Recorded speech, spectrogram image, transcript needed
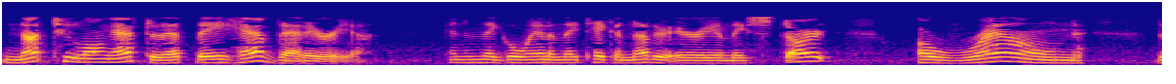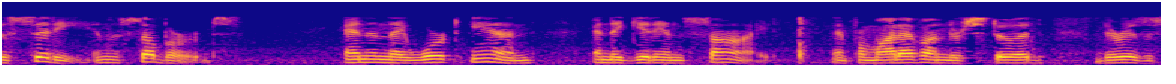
not too long after that, they have that area. And then they go in and they take another area and they start around the city in the suburbs. And then they work in and they get inside. And from what I've understood, there is a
